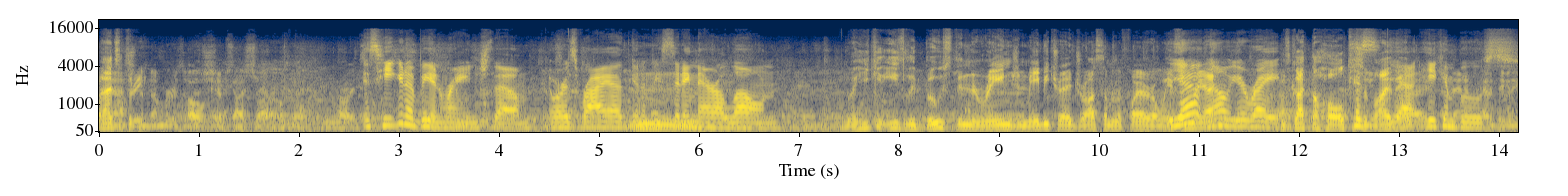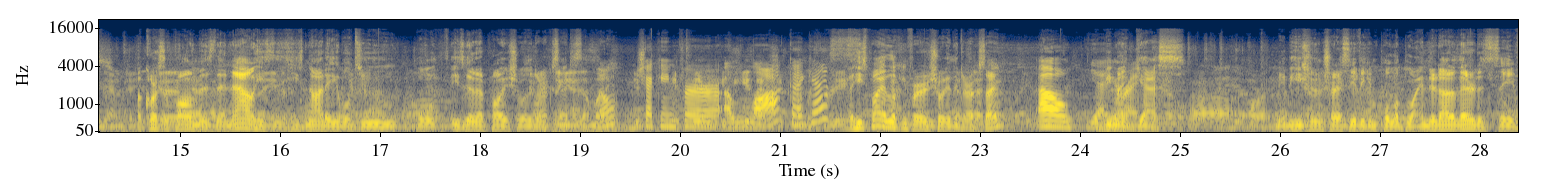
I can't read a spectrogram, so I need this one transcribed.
That's a three. Numbers of the ships themselves. Is he gonna be in range though, or is Ryad gonna be sitting there alone? He could easily boost in the range and maybe try to draw some of the fire away from Yeah, no, you're right. He's got the hull to survive yeah, it. he can boost. Of course, the problem is that now he's he's not able to both. He's gonna probably show the dark side to somebody. Oh, checking for a lock, I guess. Uh, He's probably looking for to show you the dark side. Oh, yeah, Would be my right. guess. Maybe he's gonna try to see if he can pull a blinded out of there to save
